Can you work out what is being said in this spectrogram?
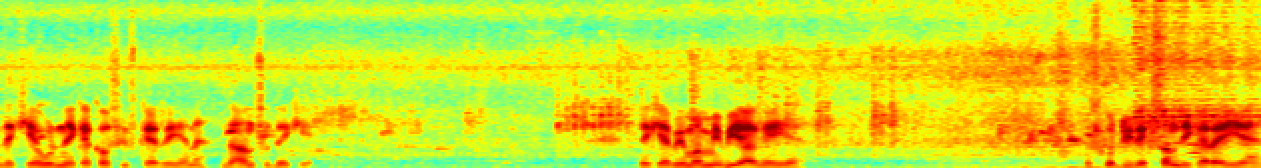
देखिए, उड़ने का कोशिश कर रही है ना? ध्यान से देखिए। देखिए, अभी मम्मी भी आ गई है। उसको डिरेक्शन दिखा रही है।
